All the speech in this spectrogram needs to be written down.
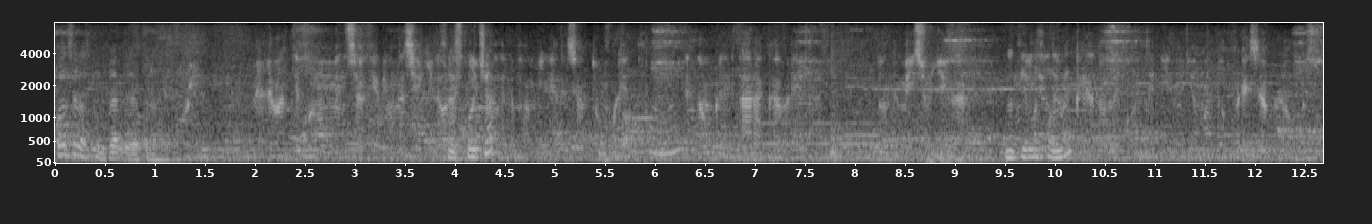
Pónselos completo, yo creo. Me levanté con un mensaje de una seguidora ¿Se escucha? de la familia de Santo Muriente, de nombre Ara Cabrera, donde me hizo llegar. ¿No tiene más por un creador de contenido llamado Fresa Blogs,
